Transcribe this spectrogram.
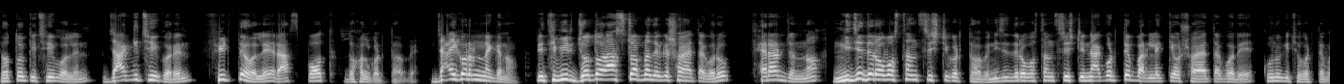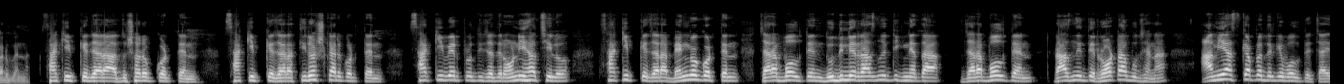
যত কিছুই বলেন, যা কিছুই করেন, ফিরতে হলে রাজপথ দখল করতে হবে। যাই করেন না কেন, পৃথিবীর যত রাষ্ট্র আপনাদেরকে সহায়তা করুক ফেরার জন্য নিজেদের অবস্থান সৃষ্টি করতে হবে। নিজেদের অবস্থান সৃষ্টি না করতে পারলে কেউ সহায়তা করে কোনো কিছু করতে পারবে না। সাকিবকে যারা দোষারোপ করতেন, সাকিবকে যারা তিরস্কার করতেন, সাকিবের প্রতি যাদের অনীহা ছিল, সাকিবকে যারা ব্যঙ্গ করতেন, যারা বলতেন, দুদিনের রাজনৈতিক নেতা যারা বলতেন, রাজনীতির রটা বুঝে না। আমি আজকে আপনাদেরকে বলতে চাই,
